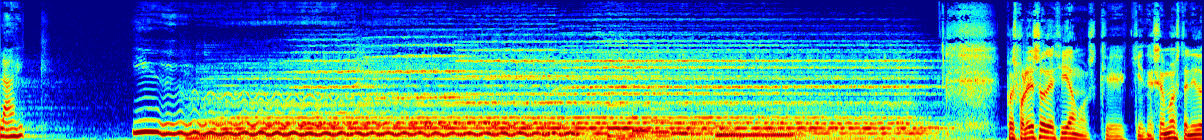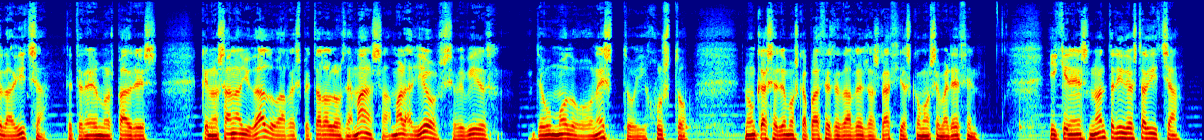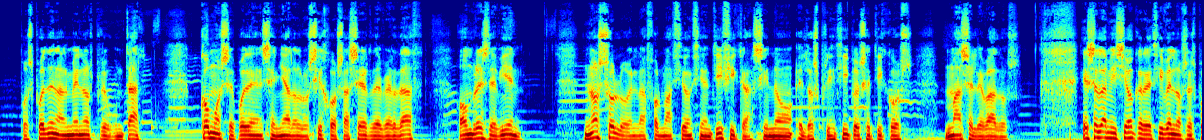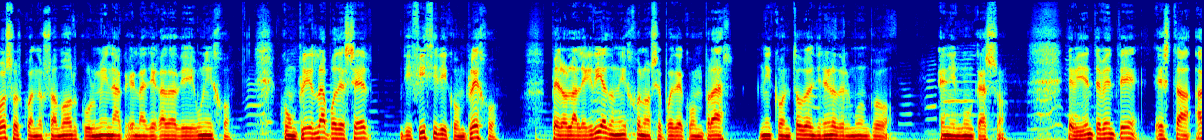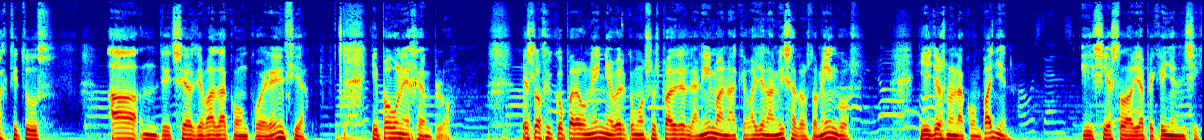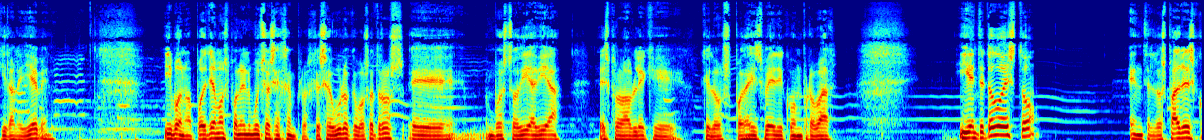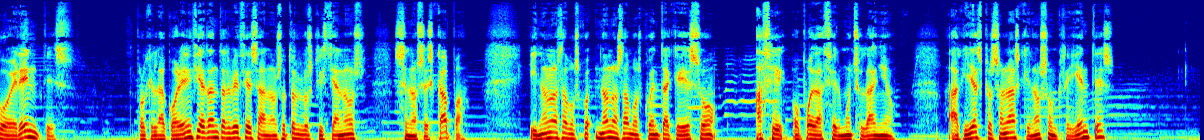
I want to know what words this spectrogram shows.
Like you. Pues por eso decíamos que quienes hemos tenido la dicha de tener unos padres que nos han ayudado a respetar a los demás, a amar a Dios, a vivir de un modo honesto y justo, nunca seremos capaces de darles las gracias como se merecen. Y quienes no han tenido esta dicha, pues pueden al menos preguntar cómo se puede enseñar a los hijos a ser de verdad hombres de bien, no solo en la formación científica, sino en los principios éticos más elevados. Esa es la misión que reciben los esposos cuando su amor culmina en la llegada de un hijo. Cumplirla puede ser difícil y complejo, pero la alegría de un hijo no se puede comprar, ni con todo el dinero del mundo, en ningún caso. Evidentemente, esta actitud ha de ser llevada con coherencia. Y pongo un ejemplo. Es lógico para un niño ver cómo sus padres le animan a que vayan a misa los domingos y ellos no le acompañen. Y si es todavía pequeño ni siquiera le lleven. Y bueno, podríamos poner muchos ejemplos que seguro que vosotros eh, en vuestro día a día es probable que los podáis ver y comprobar. Y entre todo esto, entre los padres coherentes, porque la coherencia tantas veces a nosotros los cristianos se nos escapa y no nos damos, no nos damos cuenta que eso hace o puede hacer mucho daño a aquellas personas que no son creyentes,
